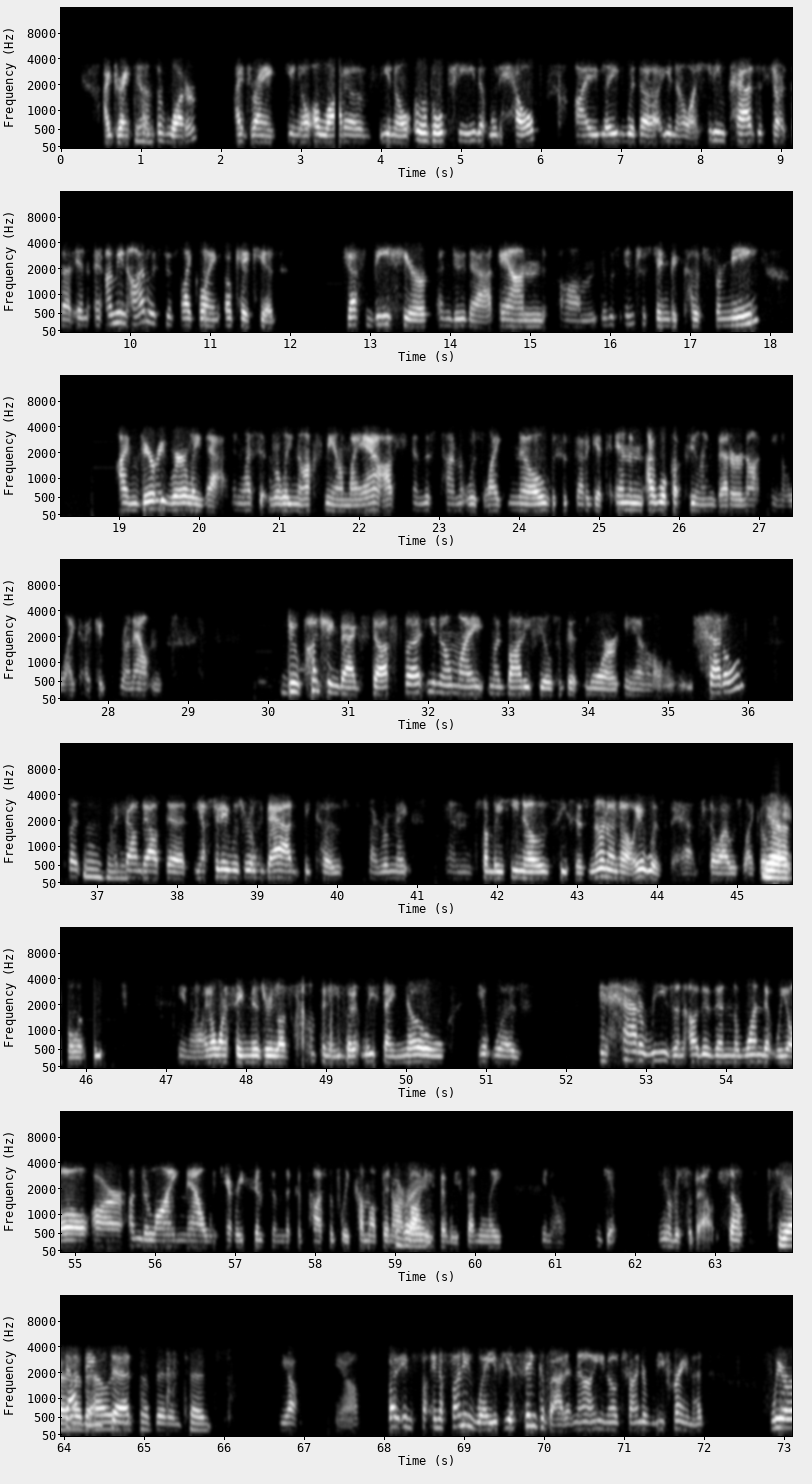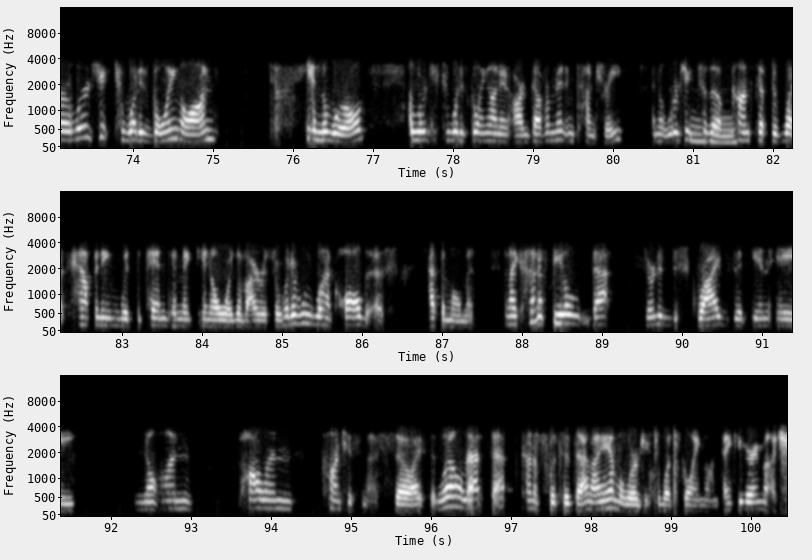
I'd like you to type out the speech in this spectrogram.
I drank yeah. tons of water. I drank, you know, a lot of, you know, herbal tea that would help. I laid with a you know a heating pad to start that. And, and I mean, I was just like going, okay, kid, just be here and do that. And um, it was interesting because for me, I'm very rarely that unless it really knocks me on my ass. And this time it was like, no, this has got to get to end. And I woke up feeling better, not you know like I could run out and do punching bag stuff but you know my my body feels a bit more you know settled but mm-hmm. I found out that yesterday was really bad because my roommate and somebody he knows, he says, no, no, no, it was bad. So I was like, okay, yeah. well, at least, you know, I don't want to say misery loves company, but at least I know it was, it had a reason other than the one that we all are underlying now with every symptom that could possibly come up in our right. bodies that we suddenly, you know, get nervous about. So yeah, that no, the being allergies said, have been intense. Yeah, yeah. But in in a funny way, if you think about it now, you know, trying to reframe it, we are allergic to what is going on in the world, allergic to what is going on in our government and country, and allergic mm-hmm. to the concept of what's happening with the pandemic, you know, or the virus or whatever we want to call this at the moment. And I kind of feel that sort of describes it in a non pollen consciousness. So I said, well, that that kind of puts it that I am allergic to what's going on. Thank you very much.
